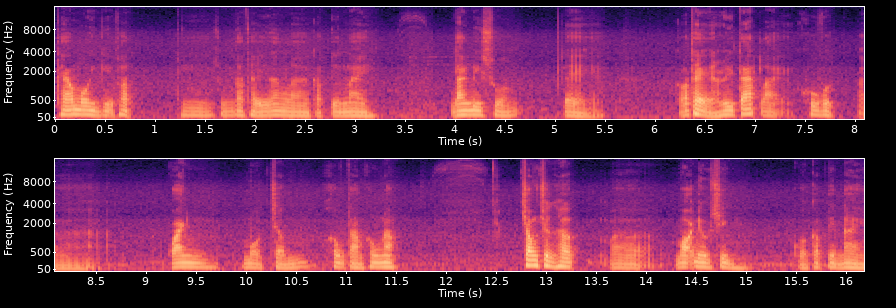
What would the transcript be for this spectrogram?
theo mô hình kỹ thuật thì chúng ta thấy rằng là cặp tiền này đang đi xuống để có thể retest lại khu vực quanh 1.0805. Trong trường hợp mọi điều chỉnh của cặp tiền này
